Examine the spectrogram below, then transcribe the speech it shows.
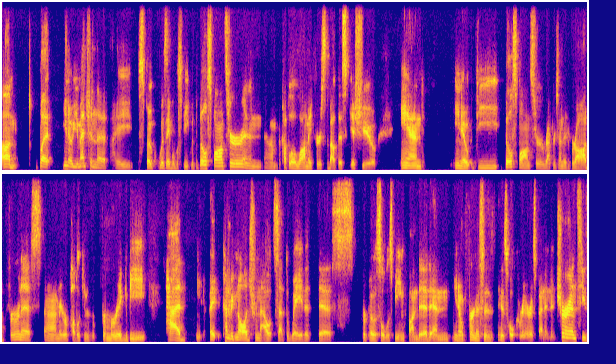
Um, but you know, you mentioned that I spoke was able to speak with the bill sponsor and um, a couple of lawmakers about this issue, and you know, the bill sponsor, Representative Rod Furniss, um, a Republican from Rigby, had kind of acknowledged from the outset the way that this proposal was being funded. And you know, Furniss's his whole career has been in insurance. He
